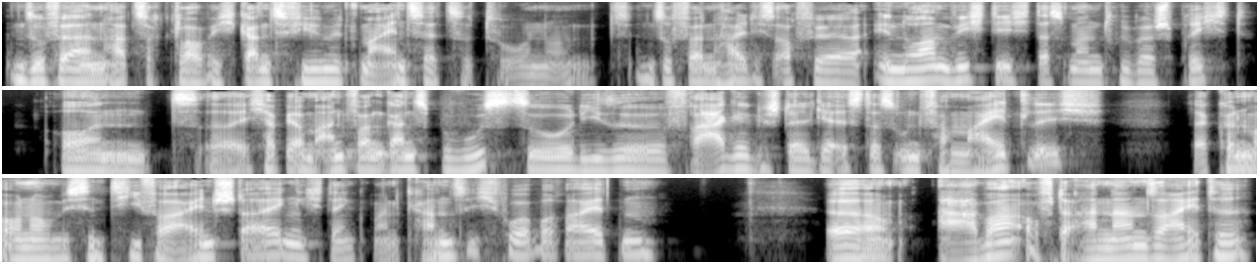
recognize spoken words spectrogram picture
insofern hat es, glaube ich, ganz viel mit Mindset zu tun. Und insofern halte ich es auch für enorm wichtig, dass man drüber spricht. Und äh, ich habe ja am Anfang ganz bewusst so diese Frage gestellt, ja, ist das unvermeidlich? Da können wir auch noch ein bisschen tiefer einsteigen. Ich denke, man kann sich vorbereiten. Äh, aber auf der anderen Seite,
